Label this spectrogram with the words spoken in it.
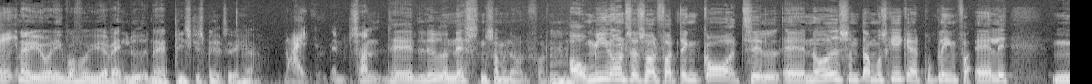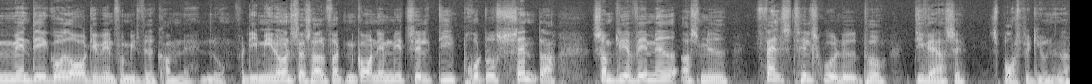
Aner i øvrigt ikke, hvorfor vi har valgt lyden af et piskesmæld til det her. Nej, men sådan, det lyder næsten som en Olfert. Mm. Og min onsdagsolfert, den går til øh, noget, som der måske ikke er et problem for alle, men det er gået over gevind for mit vedkommende nu. Fordi min onsdagsolfert, den går nemlig til de producenter, som bliver ved med at smide falsk tilskuerlyd på diverse sportsbegivenheder.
